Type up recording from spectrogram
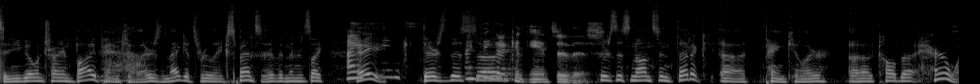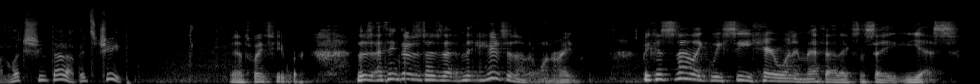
Then you go and try and buy painkillers, and that gets really expensive. And then it's like, I hey, think- there's this I think uh, I can answer this. there's this non-synthetic uh, painkiller uh, called uh, heroin. Let's shoot that up. It's cheap. Yeah, it's way cheaper. There's, I think there's a touch of that. And here's another one, right? Because it's not like we see heroin and meth addicts and say, yes,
